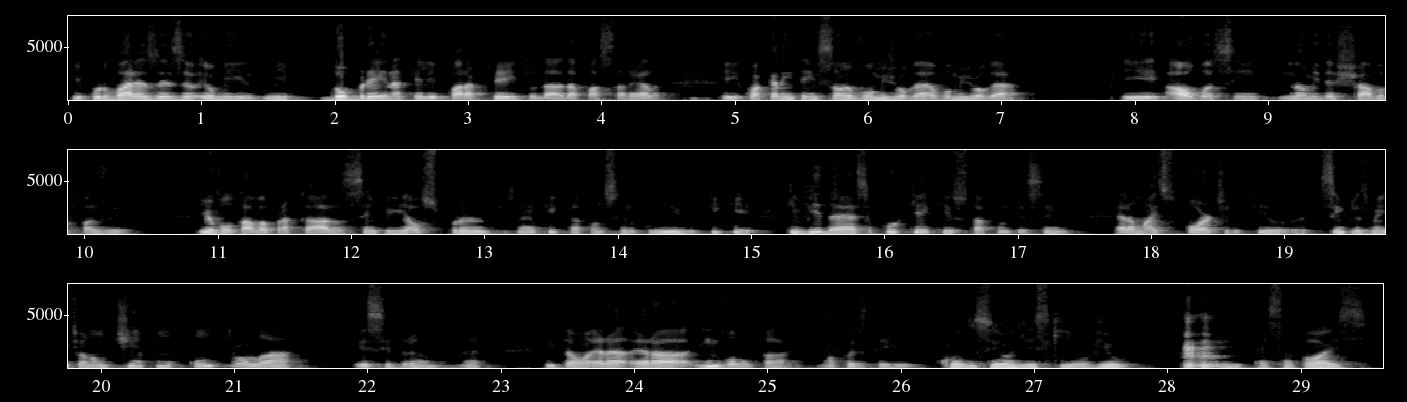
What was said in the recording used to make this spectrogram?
e por várias vezes eu, eu me, me, dobrei naquele parapeito da, da passarela e com aquela intenção, eu vou me jogar, eu vou me jogar, e algo assim não me deixava fazer. E eu voltava para casa sempre aos prantos, né? O que está acontecendo comigo? Que, que, que, vida é essa? Por que, que isso está acontecendo? Era mais forte do que eu. Simplesmente eu não tinha como controlar esse drama, né? Então era, era involuntário, uma coisa terrível. Quando o senhor disse que ouviu essa voz,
